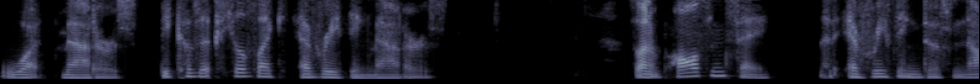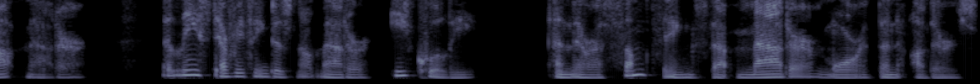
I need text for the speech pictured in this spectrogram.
what matters? Because it feels like everything matters. So I'm going to pause and say, that everything does not matter. At least everything does not matter equally. And there are some things that matter more than others.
